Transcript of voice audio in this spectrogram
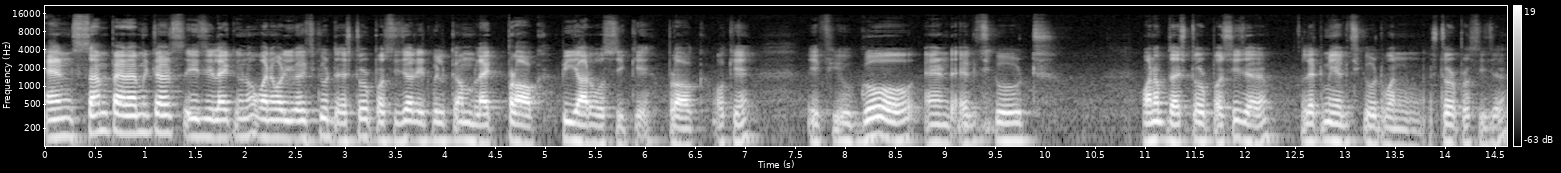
And some parameters is like you know whenever you execute the store procedure it will come like proc p-r-o-c-k proc okay. If you go and execute one of the store procedure let me execute one store procedure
